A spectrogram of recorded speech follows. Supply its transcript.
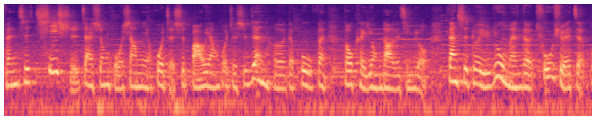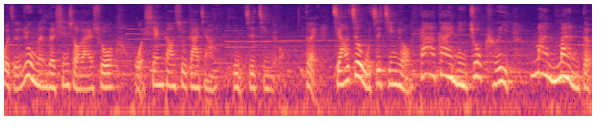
分之七十在生活上面，或者是保养，或者是任何的部分都可以用到的精油。但是对于入门的初学者或者入门的新手来说，我先告诉大家五支精油。对，只要这五支精油，大概你就可以慢慢的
